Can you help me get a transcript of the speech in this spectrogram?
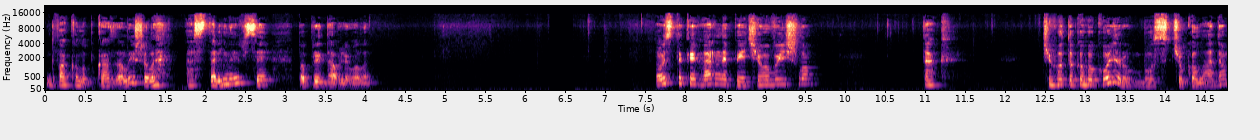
Два колобка залишила, а остальне все попридавлювала. Ось таке гарне печиво вийшло. Так. Чого такого кольору? Бо з чоколадом.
